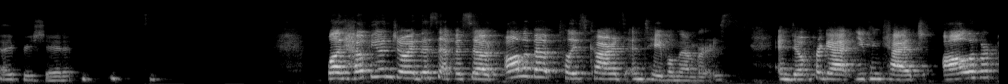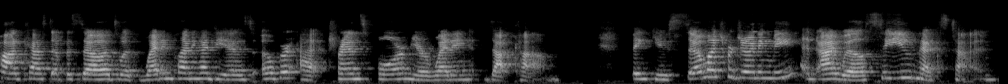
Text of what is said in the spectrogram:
I appreciate it. Well, I hope you enjoyed this episode all about place cards and table numbers. And don't forget, you can catch all of our podcast episodes with wedding planning ideas over at transformyourwedding.com. Thank you so much for joining me, and I will see you next time.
